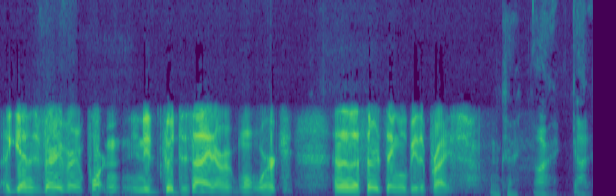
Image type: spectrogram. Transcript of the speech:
again is very very important. You need good design or it won't work. And then the third thing will be the price. Okay. All right. Got it.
